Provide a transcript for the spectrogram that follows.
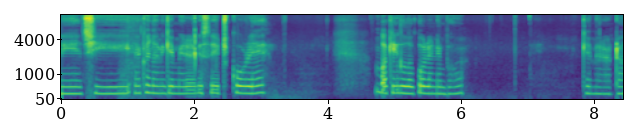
নিয়েছি। এখন আমি ক্যামেরাকে সেট করে বাকিগুলো করে নেব। ক্যামেরাটা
